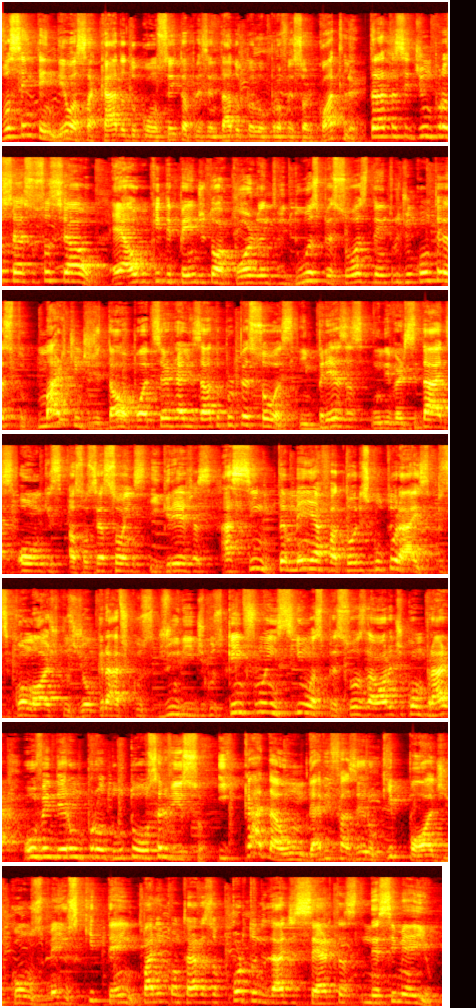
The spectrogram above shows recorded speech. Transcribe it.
você entendeu a sacada do conceito apresentado pelo professor Kotler? Trata-se de um processo social. É algo que depende do acordo entre duas pessoas dentro de um contexto. Marketing digital pode ser realizado por pessoas, empresas, universidades, ONGs, associações, igrejas. Assim, também há fatores culturais, psicológicos, geográficos, jurídicos que influenciam as pessoas na hora de comprar ou vender um produto ou serviço. E cada um deve fazer o que pode com os meios que tem para encontrar as oportunidades certas certas nesse meio.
